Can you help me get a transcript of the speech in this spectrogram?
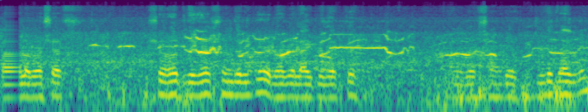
ভালোবাসার শহর, দীঘার সুন্দরীকে এভাবে লাইভে দেখতে আমাদের সঙ্গে জুড়ে থাকবেন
